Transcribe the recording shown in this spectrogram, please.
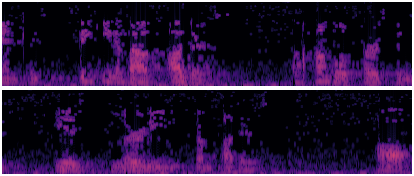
and is thinking about others. A humble person is learning from others, all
